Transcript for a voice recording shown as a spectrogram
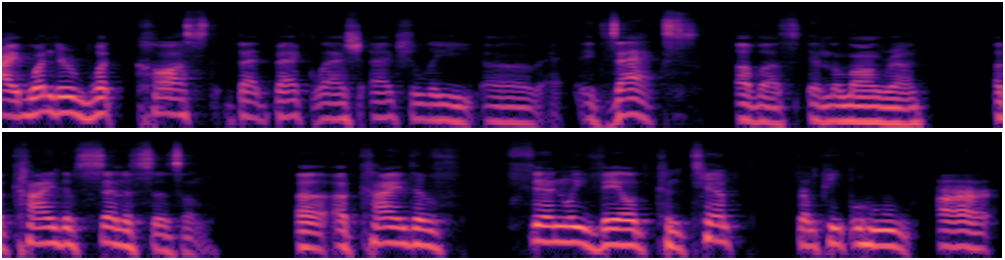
I wonder what cost that backlash actually uh, exacts of us in the long run. A kind of cynicism, uh, a kind of thinly veiled contempt from people who are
